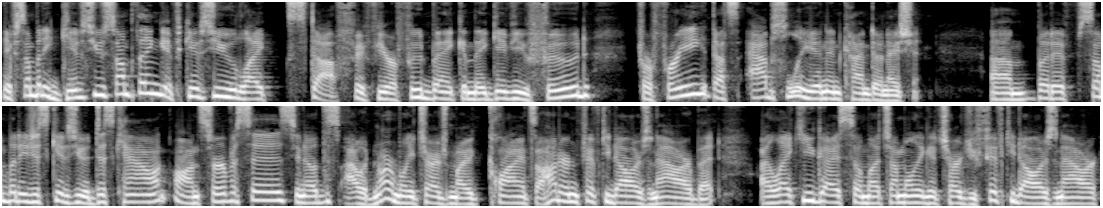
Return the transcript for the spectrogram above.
if somebody gives you something, if gives you like stuff, if you're a food bank and they give you food for free, that's absolutely an in-kind donation. Um, but if somebody just gives you a discount on services, you know, this I would normally charge my clients $150 an hour, but I like you guys so much, I'm only going to charge you $50 an hour.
